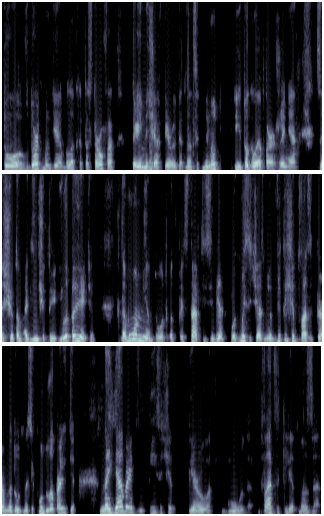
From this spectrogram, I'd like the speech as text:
то в Дортмунде была катастрофа. Три мяча в первые 15 минут и итоговое поражение со счетом 1-4. И вот поверьте, к тому моменту, вот, вот представьте себе, вот мы сейчас, в 2021 году, вот на секунду вообразите, ноябрь 2001 года, 20 лет назад.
